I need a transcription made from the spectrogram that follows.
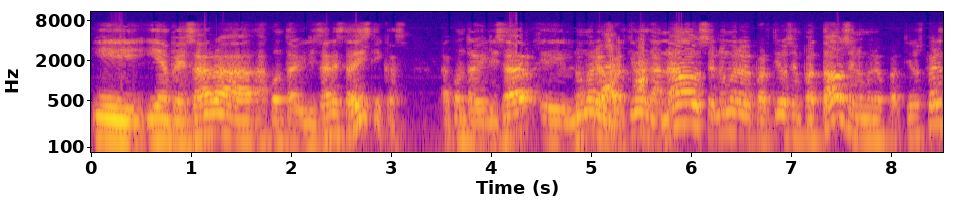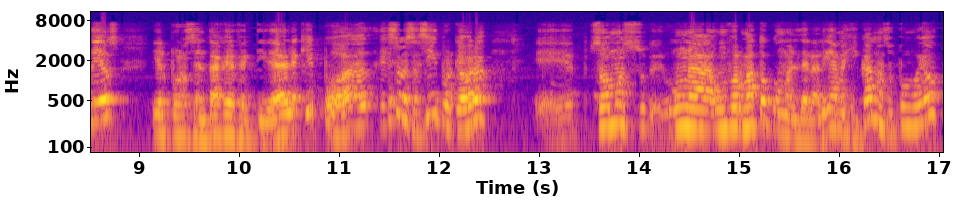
Y, y empezar a, a, contabilizar estadísticas, a contabilizar el número de partidos ganados, el número de partidos empatados, el número de partidos perdidos y el porcentaje de efectividad del equipo. Eso es así, porque ahora eh, somos una, un formato como el de la Liga Mexicana, supongo yo,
